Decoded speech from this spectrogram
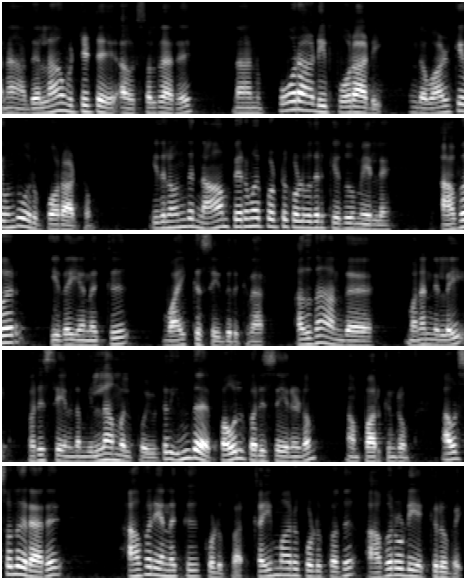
ஆனா அதெல்லாம் விட்டுட்டு அவர் சொல்றாரு நான் போராடி போராடி. இந்த வாழ்க்கை வந்து ஒரு போராட்டம். இதுல வந்து நாம் பெருமைப்பட்டு கொள்வதற்கு எதுவுமே இல்லை. அவர் இதை எனக்கு வாய்க்க செய்திருக்கிறார். அதுதான் அந்த மனநிலை பரிசெயனிடம் இல்லாமல் போய்விட்டது. இந்த பவுல் பரிசெயனிடம் நாம் பார்க்கின்றோம். அவர் சொல்லுகிறாரு அவர் எனக்கு கொடுப்பார். கைமாறு கொடுப்பது அவருடைய கிருபை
